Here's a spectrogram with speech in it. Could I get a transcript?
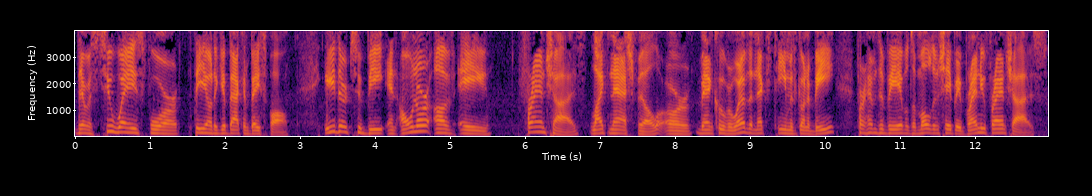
there was two ways for Theo to get back in baseball, either to be an owner of a franchise like Nashville or Vancouver, whatever the next team is going to be, for him to be able to mold and shape a brand new franchise.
